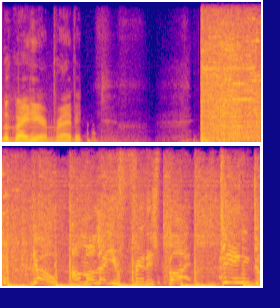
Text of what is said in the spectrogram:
Look right here, Private. Yo, I'm gonna let you finish, but ding dong!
